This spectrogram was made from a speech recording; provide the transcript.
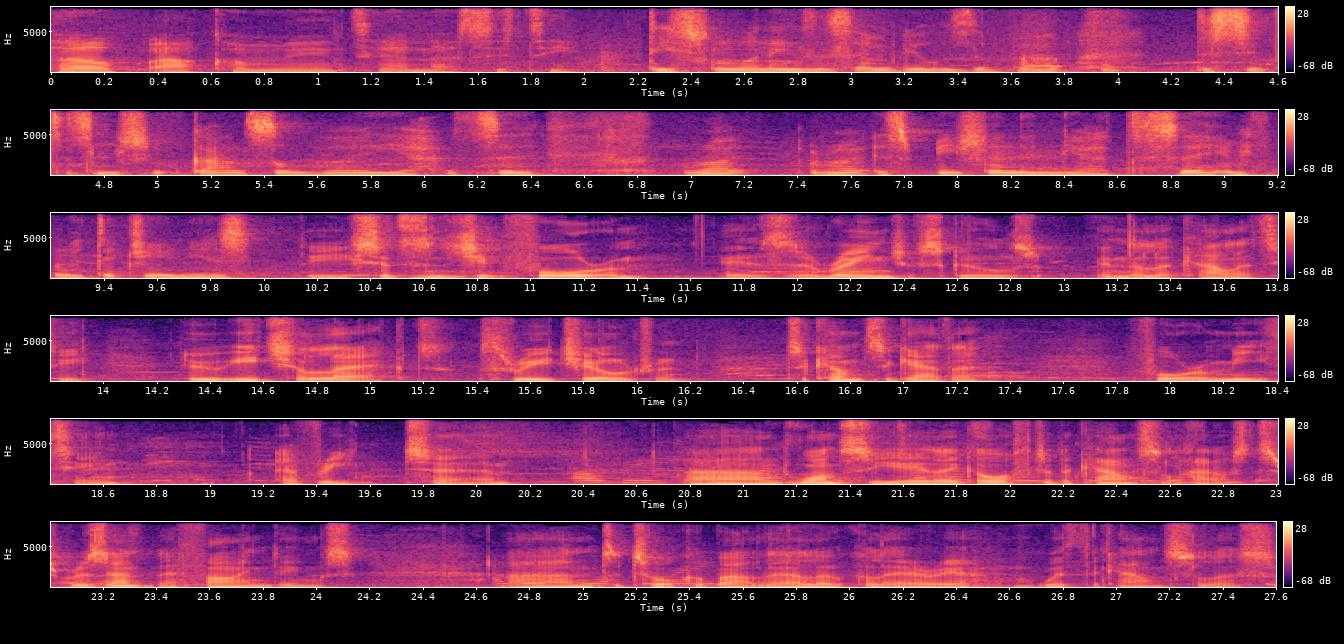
help our community and our city. This morning's assembly was about the Citizenship Council where you had to write, write a speech and then you had to say it in front of the juniors. The Citizenship Forum is a range of schools in the locality who each elect three children to come together for a meeting every term and once a year they go off to the council house to present their findings and to talk about their local area with the councillors.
